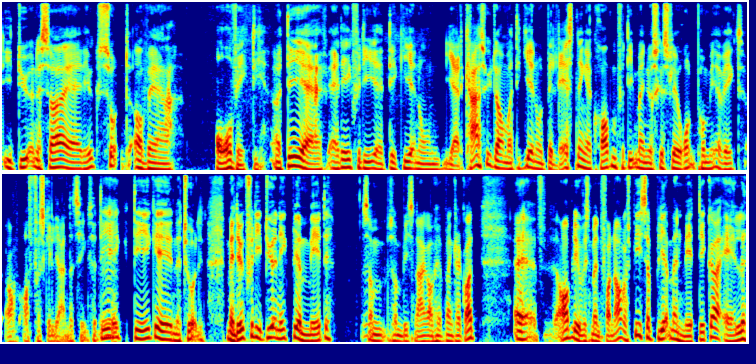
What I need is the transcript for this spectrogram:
i dyrene, så er det jo ikke sundt at være overvægtig. Og det er, er det ikke fordi, at det giver nogle hjertekarsygdomme, og det giver noget belastning af kroppen, fordi man jo skal slæve rundt på mere vægt og, og forskellige andre ting. Så det er, Mm. ikke, det er ikke øh, naturligt. Men det er jo ikke fordi, dyrene ikke bliver mætte, som, som vi snakker om her. Man kan godt øh, opleve, hvis man får nok at spise, så bliver man mæt. Det gør alle.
